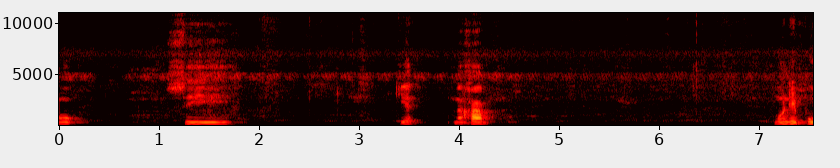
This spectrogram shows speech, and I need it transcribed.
หกสี่เจ็ดนะครับ วันนี้ปู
